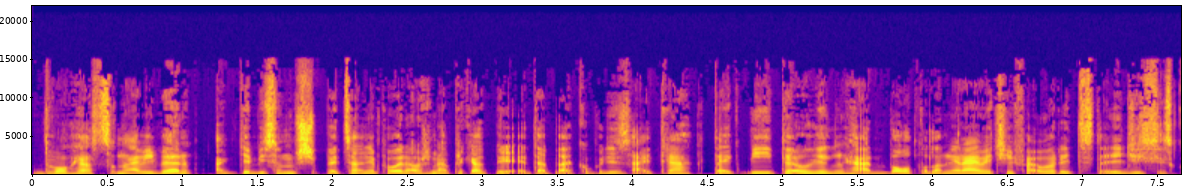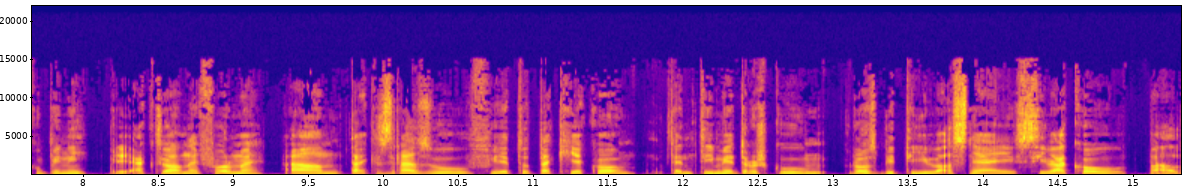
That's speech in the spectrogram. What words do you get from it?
dvoch jazdcov na výber a kde by som špeciálne povedal, že napríklad pri etape ako bude zajtra, tak by Theo Gegenhardt bol podľa mňa najväčší favorit z tej GC skupiny pri aktuálnej forme. Um, tak zrazu je to taký ako, ten tým je trošku rozbitý vlastne aj Sivakov mal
